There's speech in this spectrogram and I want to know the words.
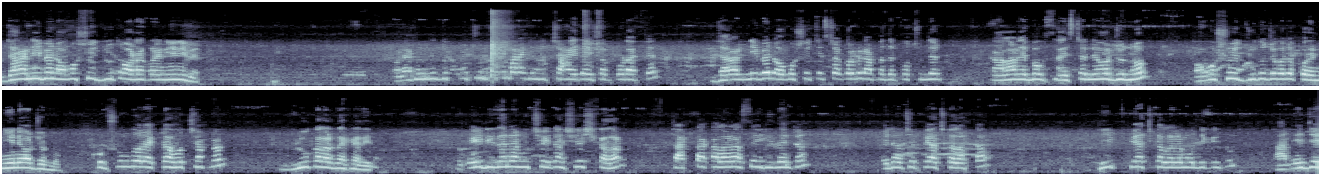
যারা নেবেন অবশ্যই দ্রুত অর্ডার করে নিয়ে নেবেন। কারণ এখন কিন্তু প্রচুর পরিমাণে কিন্তু চাহিদা এইসব প্রোডাক্টের যারা নেবেন অবশ্যই চেষ্টা করবেন আপনাদের পছন্দের কালার এবং সাইজটা নেওয়ার জন্য। অবশ্যই দ্রুত যোগাযোগ করে নিয়ে নেওয়ার জন্য। খুব সুন্দর একটা হচ্ছে আপনার ব্লু কালার দেখা দিন তো এই ডিজাইনের হচ্ছে এটা শেষ কালার চারটা কালার আছে এই ডিজাইনটা এটা হচ্ছে পেঁয়াজ কালারটা ডিপ পেঁয়াজ কালারের মধ্যে কিন্তু, আর এই যে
